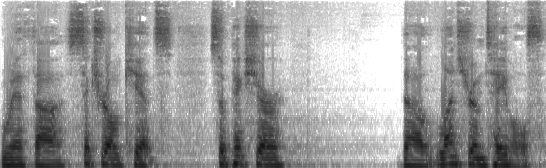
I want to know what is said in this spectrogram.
with uh, six year old kids. So, picture the lunchroom tables,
